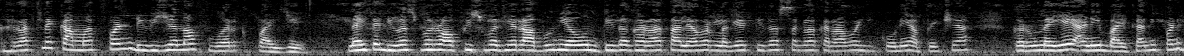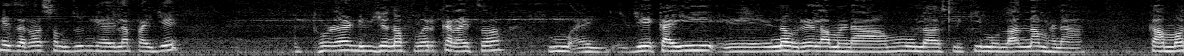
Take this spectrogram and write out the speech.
घरातल्या कामात पण डिव्हिजन ऑफ वर्क पाहिजे. नाही ते दिवसभर ऑफिसमध्ये राबून येऊन तिनं घरात आल्यावर लगेच तिनं सगळं करावं ही कोणी अपेक्षा करू नये. आणि बायकांनी पण हे जरा समजून घ्यायला पाहिजे. थोडं डिव्हिजन ऑफ वर्क करायचं. जे काही नवऱ्याला म्हणा मुलं असली की मुलांना म्हणा कामं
